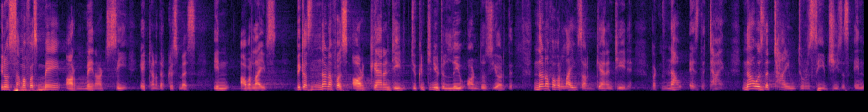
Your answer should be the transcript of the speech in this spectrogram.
You know, some of us may or may not see yet another Christmas in our lives because none of us are guaranteed to continue to live on this earth. None of our lives are guaranteed, but now is the time. Now is the time to receive Jesus in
